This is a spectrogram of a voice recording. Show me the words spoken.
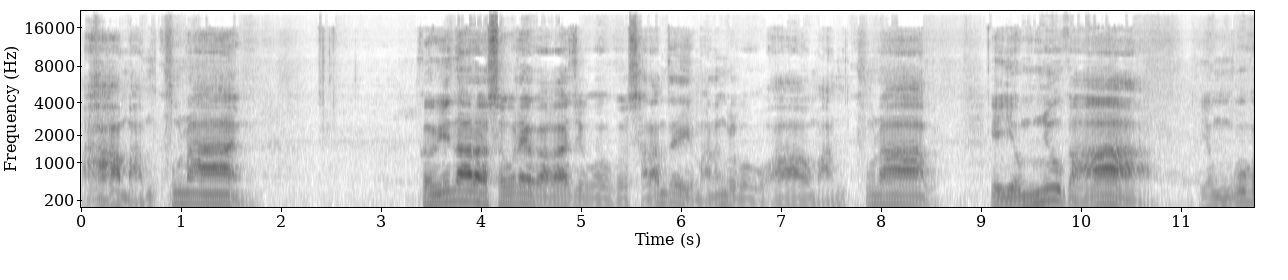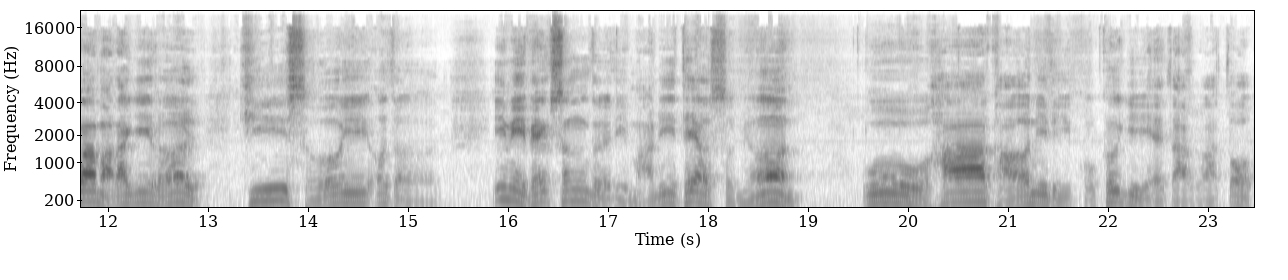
아, 많구나. 그 위나라 서울에 가가지고 그 사람들이 많은 걸 보고 아, 많구나. 이 염류가 영구가 말하기를 기서의 얻은 이미 백성들이 많이 되었으면 우하 가은일이 있고 거기에다가 또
